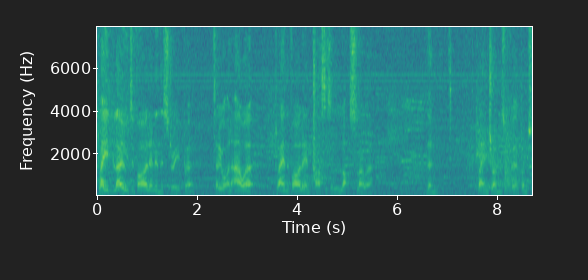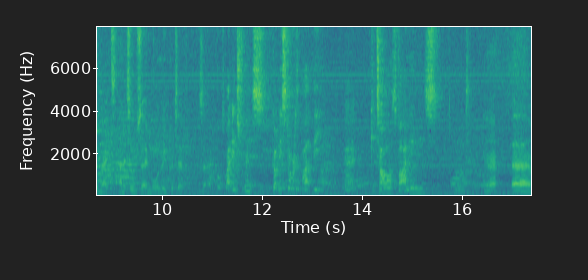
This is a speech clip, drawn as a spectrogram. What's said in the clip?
played loads of violin in the street, but tell you what, an hour playing the violin passes a lot slower than playing drums with a bunch of mates, and it's also more lucrative. So What about instruments? Got any stories about the uh, guitars, violins? And yeah, uh,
